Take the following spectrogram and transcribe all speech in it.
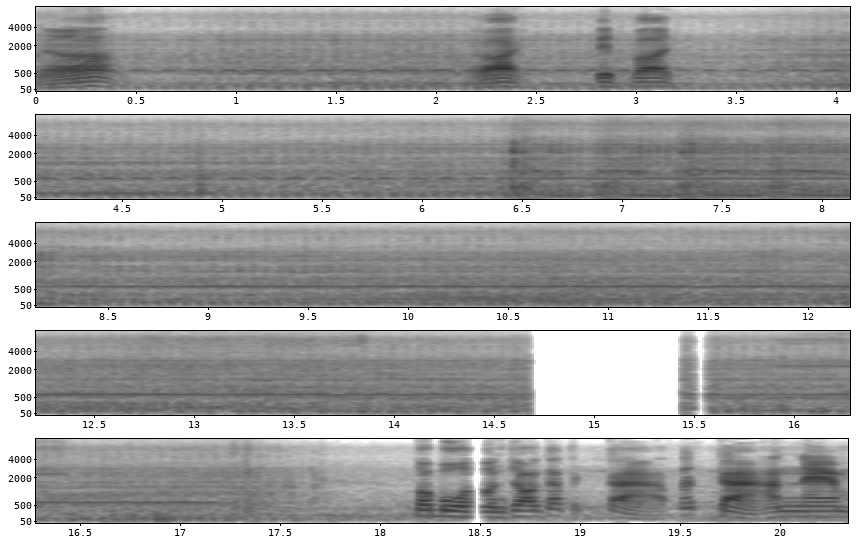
Đó. Rồi, tuyệt vời. Tôi buồn cho tất cả tất cả anh em.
